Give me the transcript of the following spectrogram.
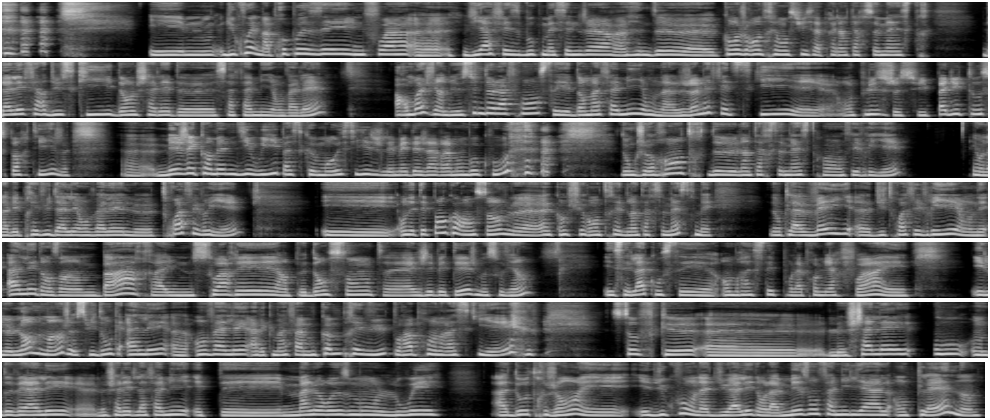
Et hum, du coup, elle m'a proposé une fois euh, via Facebook Messenger de euh, quand je rentrais en Suisse après l'intersemestre d'aller faire du ski dans le chalet de sa famille en Valais. Alors moi, je viens du sud de la France et dans ma famille, on n'a jamais fait de ski et en plus, je suis pas du tout sportive. Euh, mais j'ai quand même dit oui parce que moi aussi, je l'aimais déjà vraiment beaucoup. Donc je rentre de l'intersemestre en février. Et on avait prévu d'aller en Valais le 3 février. Et on n'était pas encore ensemble euh, quand je suis rentrée de l'intersemestre, mais donc la veille euh, du 3 février, on est allé dans un bar à une soirée un peu dansante LGBT, je me souviens. Et c'est là qu'on s'est embrassé pour la première fois. Et, et le lendemain, je suis donc allée en Valais avec ma femme comme prévu pour apprendre à skier. Sauf que le chalet où on devait aller, euh, le chalet de la famille était malheureusement loué à d'autres gens et, du coup on a dû aller dans la maison familiale en pleine.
